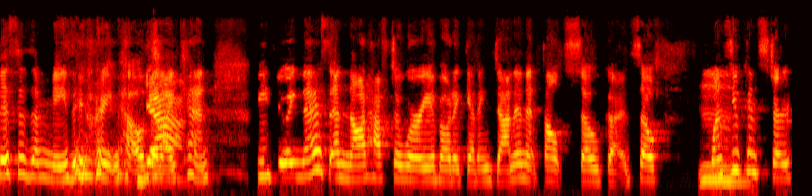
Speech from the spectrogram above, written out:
this is amazing right now yeah. that I can be doing this and not have to worry about it getting done. And it felt so good. So mm. once you mm. can start,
